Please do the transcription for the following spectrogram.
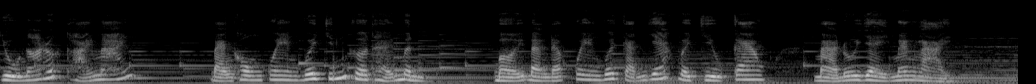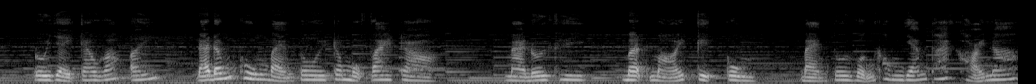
dù nó rất thoải mái. Bạn không quen với chính cơ thể mình, bởi bạn đã quen với cảm giác về chiều cao mà đôi giày mang lại đôi giày cao gót ấy đã đóng khung bạn tôi trong một vai trò mà đôi khi mệt mỏi kiệt cùng, bạn tôi vẫn không dám thoát khỏi nó.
